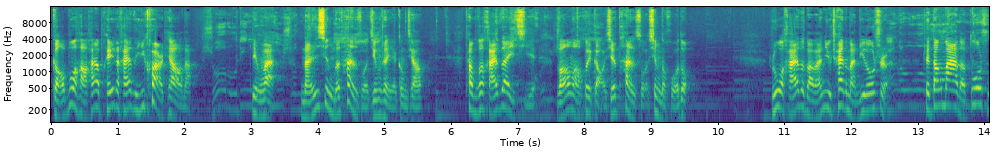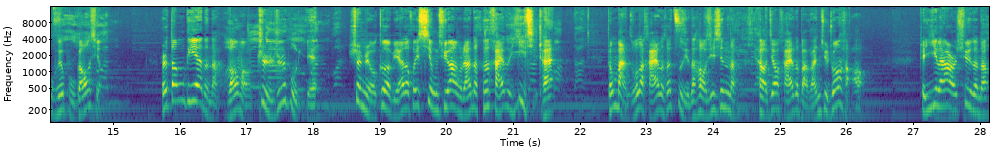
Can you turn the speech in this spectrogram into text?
搞不好还要陪着孩子一块儿跳呢。另外，男性的探索精神也更强，他们和孩子在一起，往往会搞一些探索性的活动。如果孩子把玩具拆得满地都是，这当妈的多数会不高兴，而当爹的呢，往往置之不理，甚至有个别的会兴趣盎然的和孩子一起拆。等满足了孩子和自己的好奇心呢，还要教孩子把玩具装好。这一来二去的呢，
